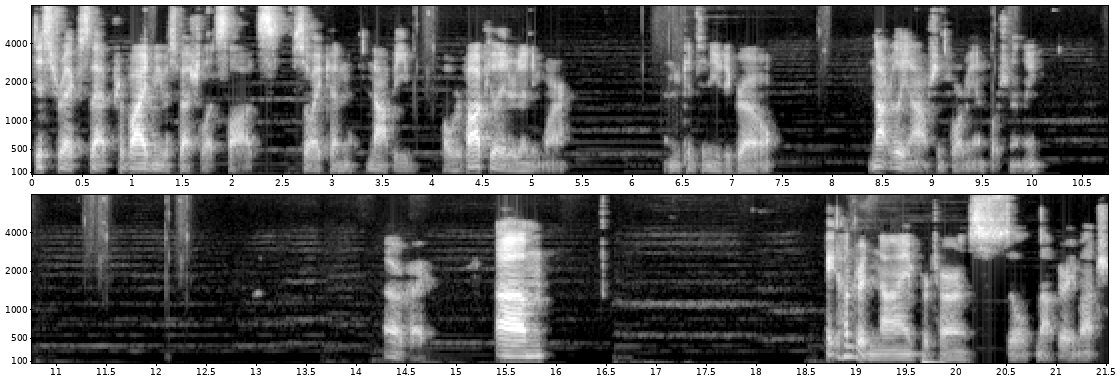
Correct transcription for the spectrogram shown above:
districts that provide me with specialist slots so I can not be overpopulated anymore and continue to grow. Not really an option for me, unfortunately. Okay. Um, 809 per turn, still not very much.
